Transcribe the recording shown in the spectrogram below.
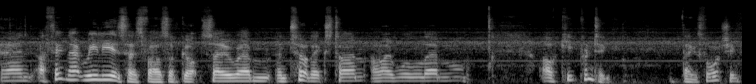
And I think that really is as far as I've got. So um, until next time, I will. Um, I'll keep printing. Thanks for watching.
